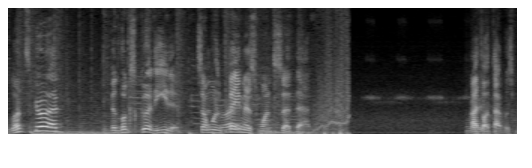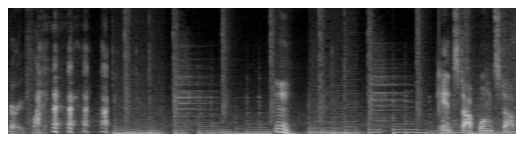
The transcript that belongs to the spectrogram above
Looks good. If it looks good, eat it. Someone right. famous once said that. I thought that was very funny. Mm. Can't stop, won't stop.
